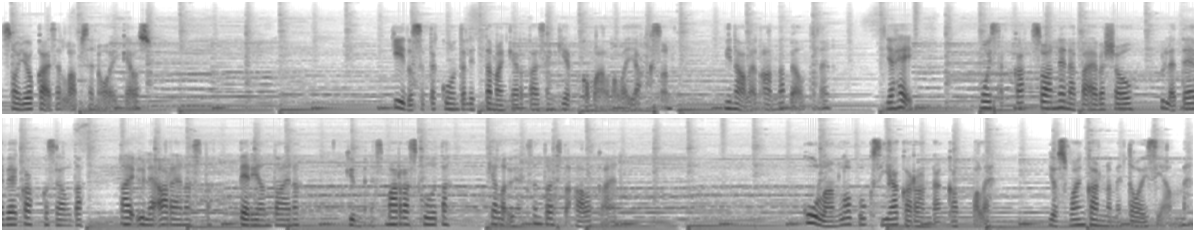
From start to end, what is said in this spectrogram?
Se on jokaisen lapsen oikeus. Kiitos, että kuuntelit tämänkertaisen Kirkkomaailmalla jakson. Minä olen Anna Peltonen. Ja hei, muista katsoa Nenäpäivä-show Yle TV2 tai Yle Areenasta perjantaina 10. marraskuuta kello 19 alkaen. Kuullaan lopuksi Jakarandan kappale, jos vain kannamme toisiamme.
